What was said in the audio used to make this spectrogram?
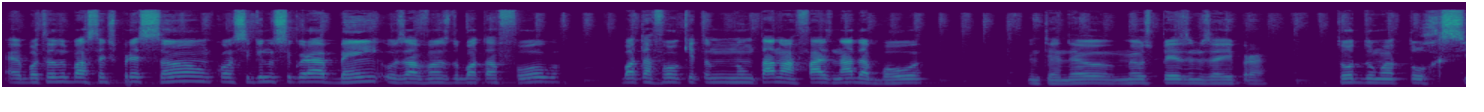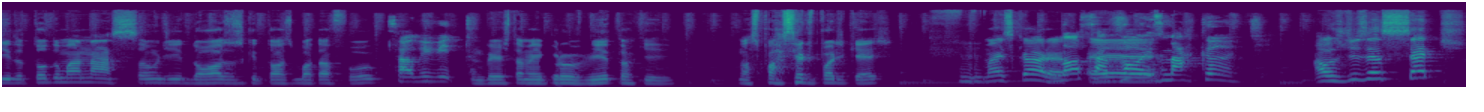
é, botando bastante pressão, conseguindo segurar bem os avanços do Botafogo. Botafogo que não tá numa fase nada boa, entendeu? Meus pêsames aí pra toda uma torcida, toda uma nação de idosos que torce Botafogo. Salve, Vitor. Um beijo também pro Vitor, que nosso parceiro de podcast. Mas, cara, Nossa é, voz marcante. aos 17,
